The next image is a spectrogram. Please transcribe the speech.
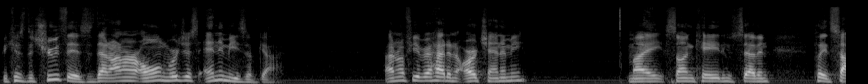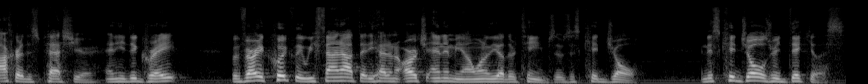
Because the truth is, is that on our own, we're just enemies of God. I don't know if you ever had an arch enemy. My son, Cade, who's seven, played soccer this past year, and he did great. But very quickly, we found out that he had an arch enemy on one of the other teams. It was this kid, Joel. And this kid, Joel, is ridiculous.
